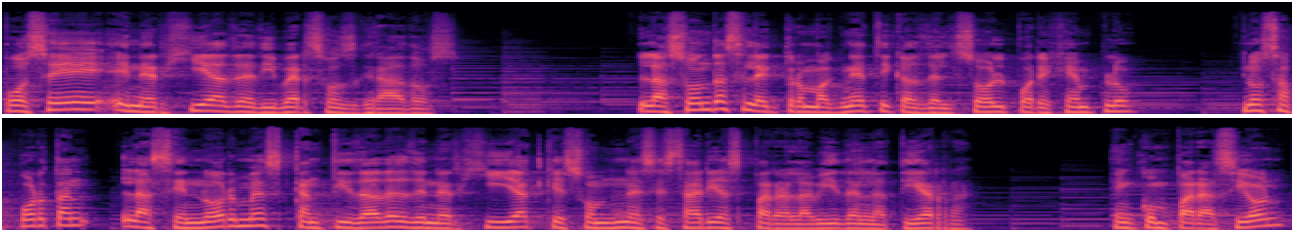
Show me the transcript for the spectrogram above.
posee energía de diversos grados. Las ondas electromagnéticas del Sol, por ejemplo, nos aportan las enormes cantidades de energía que son necesarias para la vida en la Tierra. En comparación,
